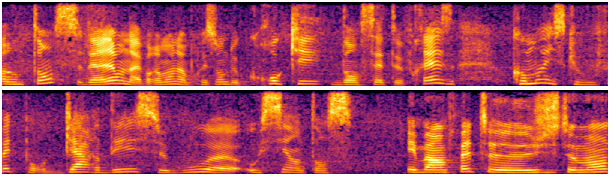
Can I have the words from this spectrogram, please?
intense. Derrière, on a vraiment l'impression de croquer dans cette fraise. Comment est-ce que vous faites pour garder ce goût aussi intense? Et ben en fait, euh, justement,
